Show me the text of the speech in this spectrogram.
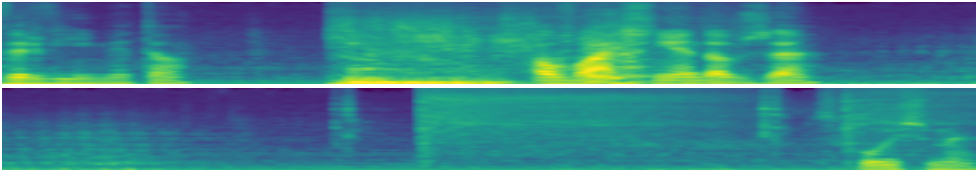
wyrwijmy to. O właśnie, dobrze. Spójrzmy.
